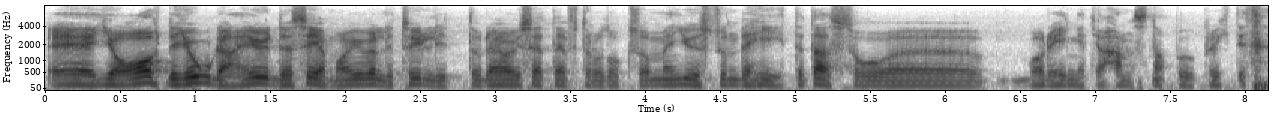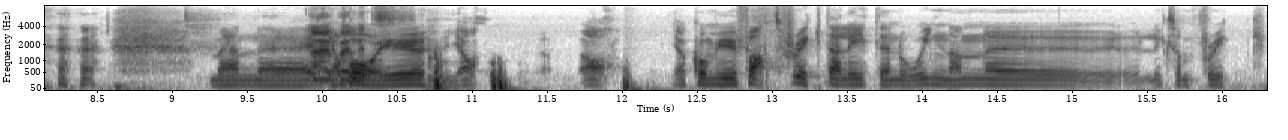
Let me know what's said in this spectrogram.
Eh, ja, det gjorde han ju. Det ser man ju väldigt tydligt och det har jag ju sett efteråt också. Men just under hitet där så eh, var det inget jag hann snappa upp riktigt. Men eh, Nej, jag väldigt... var ju... Ja, ja, jag kom ju ifatt Frick där lite ändå innan eh, liksom Frick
